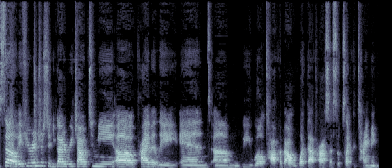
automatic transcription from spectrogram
so if you're interested, you got to reach out to me uh, privately and um, we will talk about what that process looks like, the timing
